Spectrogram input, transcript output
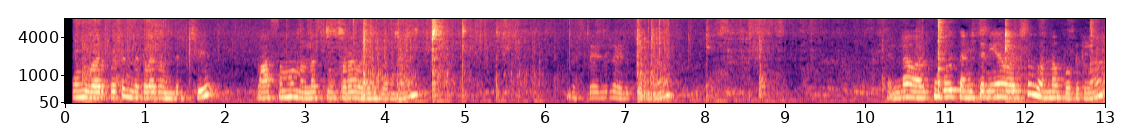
பூண்டு வறுப்பட்டு இந்த கலர் வந்துருச்சு. வாசமும் நல்லா சூப்பராக வருது பாருங்க. இந்த ஸ்டேஜில் எடுத்துடலாம். எல்லாம் வறுக்கும்போது தனித்தனியாக வறுத்து ஒன்றா போட்டுக்கலாம்.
